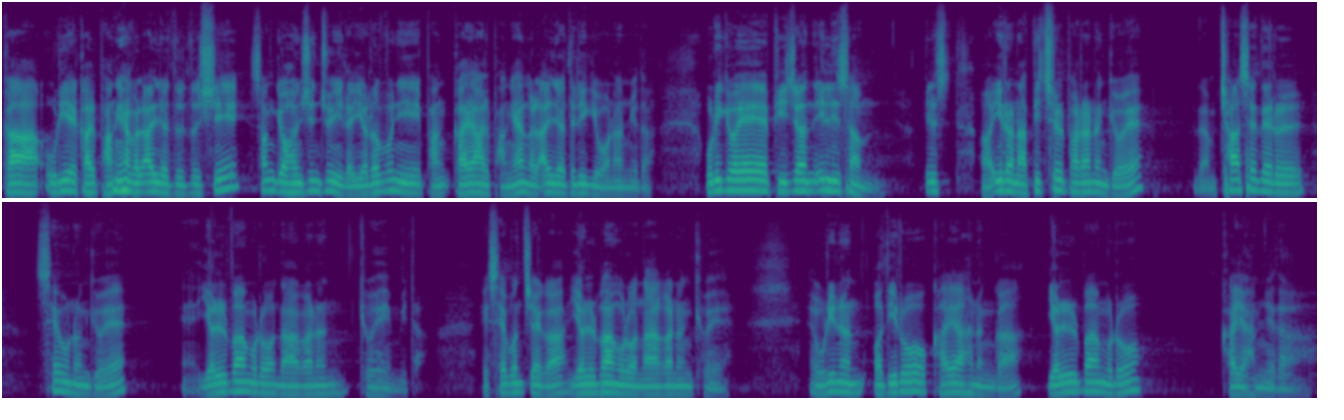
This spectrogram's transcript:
가 우리의 갈 방향을 알려드듯이 선교 헌신 주일에 여러분이 가야 할 방향을 알려드리기 원합니다. 우리 교회의 비전 1, 2, 3 일, 어, 일어나 빛을 발하는 교회, 그다음 차세대를 세우는 교회, 예, 열방으로 나아가는 교회입니다. 세 번째가 열방으로 나아가는 교회. 우리는 어디로 가야 하는가? 열방으로 가야 합니다.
